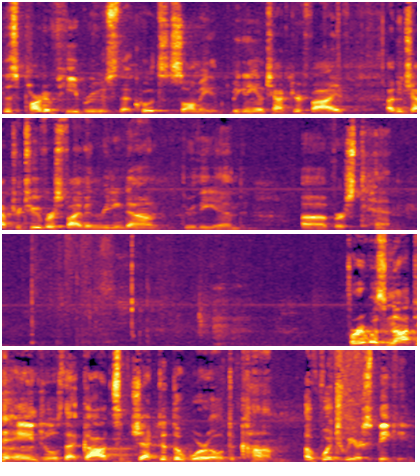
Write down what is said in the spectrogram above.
this part of Hebrews that quotes Psalm 8, beginning of chapter 5, I mean chapter 2, verse 5, and reading down through the end of verse 10. For it was not to angels that God subjected the world to come, of which we are speaking.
